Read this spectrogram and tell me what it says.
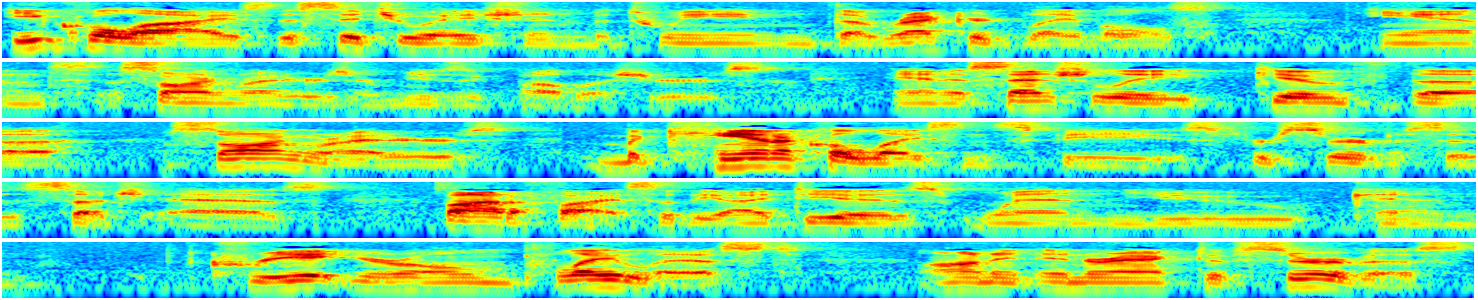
equalize the situation between the record labels and the songwriters or music publishers, and essentially give the songwriters mechanical license fees for services such as Spotify. So the idea is when you can create your own playlist on an interactive service,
